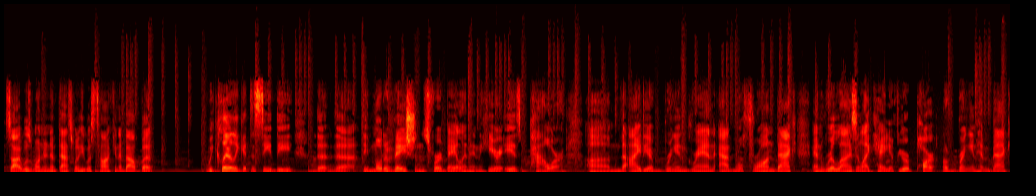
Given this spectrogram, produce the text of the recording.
So I was wondering if that's what he was talking about, but we clearly get to see the the the the motivations for Baylan in here is power. Um, the idea of bringing Grand Admiral Thrawn back and realizing like, hey, if you're part of bringing him back,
